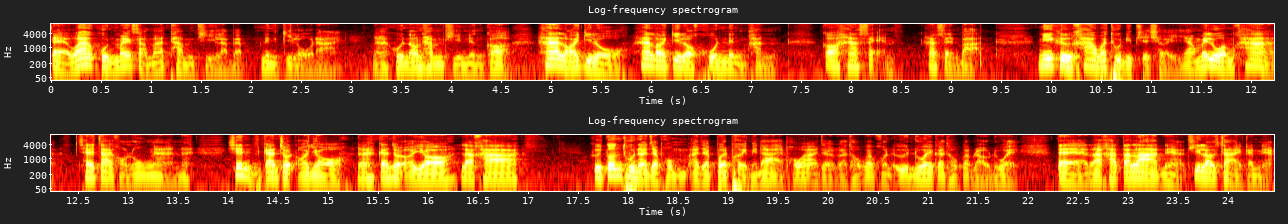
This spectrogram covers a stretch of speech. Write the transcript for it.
แต่ว่าคุณไม่สามารถทำทีละแบบ 1 กิโลได้นะคุณต้องทำทีหนึ่งก็ 500 กิโล 500 กิโลคูณ 1,000 ก็ 5 0 0 0 0 0 5 0 0 0 0 บาท นี่คือค่าวัตถุดิบเฉยๆ ยังไม่รวมค่าใช้จ่ายของโรงงานนะ เช่นการจดออยนะ การจดออยราคา คือต้นทุนอาจจะผมอาจจะเปิดเผยไม่ได้ เพราะว่าอาจจะกระทบกับคนอื่นด้วยกระทบกับเราด้วย แต่ราคาตลาดเนี่ยที่เราจ่ายกันเนี่ย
